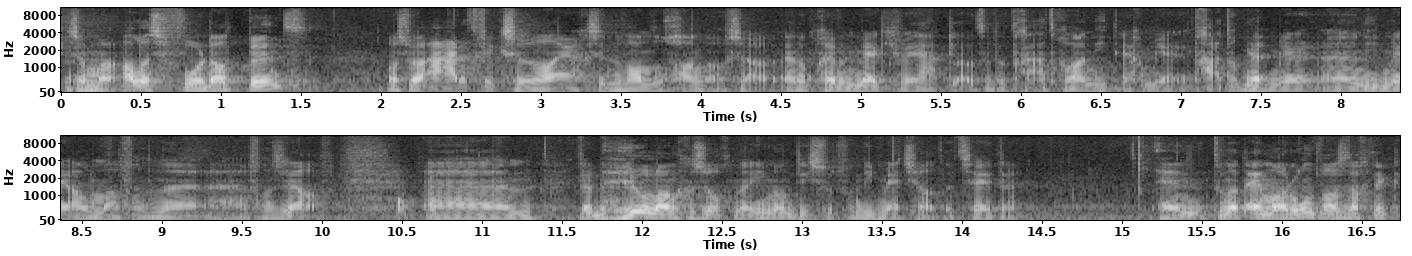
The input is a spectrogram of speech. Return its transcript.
zeg maar, alles voor dat punt was wel, ah, dat fixen we wel ergens in de wandelgangen of zo. En op een gegeven moment merk je van, ja, kloten, dat gaat gewoon niet echt meer. Het gaat ook Ja. niet, meer, eh, niet meer allemaal van, eh, eh, vanzelf. Ehm, we hebben heel lang gezocht naar iemand die soort van die match had, et cetera. En toen dat eenmaal rond was, dacht ik:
